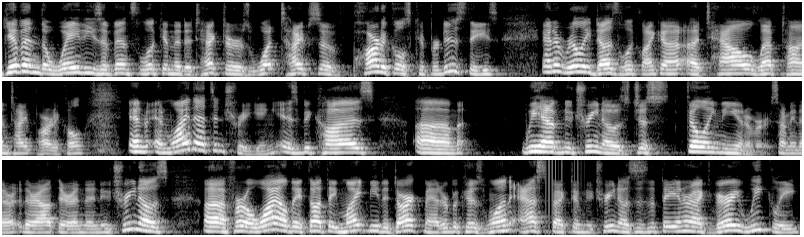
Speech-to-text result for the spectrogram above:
given the way these events look in the detectors what types of particles could produce these and it really does look like a, a tau lepton type particle. And and why that's intriguing is because um, we have neutrinos just filling the universe. I mean, they're, they're out there. And the neutrinos, uh, for a while, they thought they might be the dark matter because one aspect of neutrinos is that they interact very weakly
